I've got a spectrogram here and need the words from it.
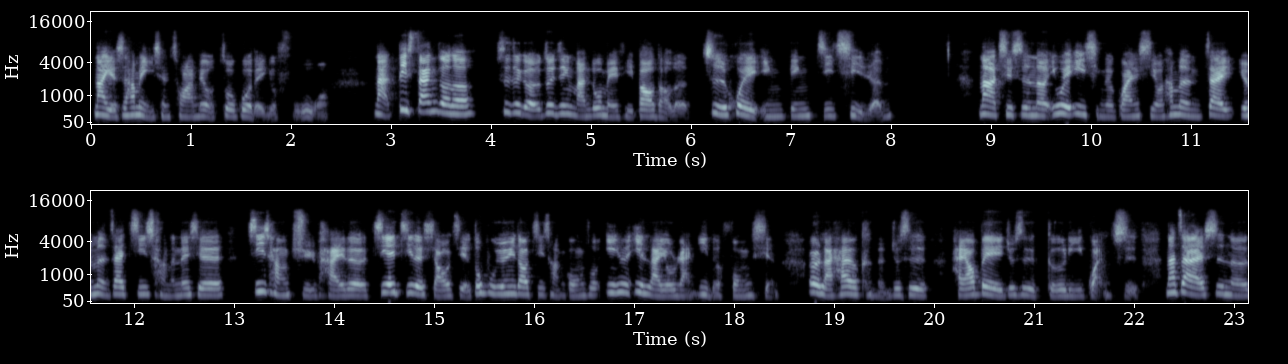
那也是他们以前从来没有做过的一个服务哦。那第三个呢，是这个最近蛮多媒体报道的智慧迎宾机器人。那其实呢，因为疫情的关系哦，他们在原本在机场的那些机场举牌的接机的小姐都不愿意到机场工作，因为一来有染疫的风险，二来还有可能就是还要被就是隔离管制。那再来是呢，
